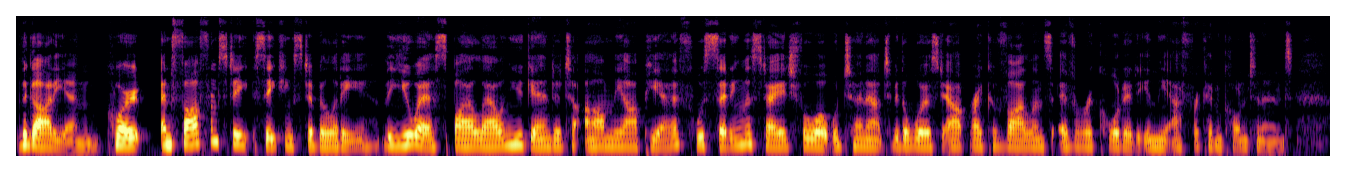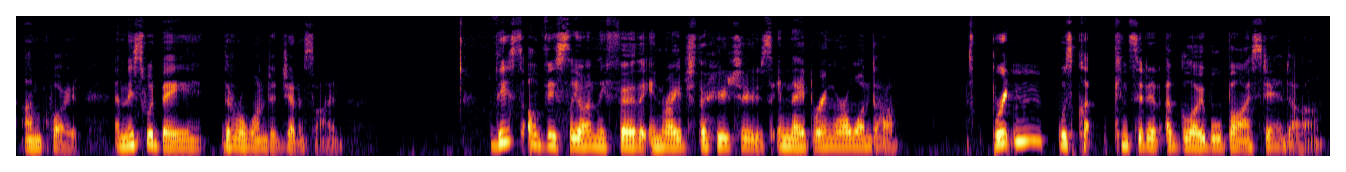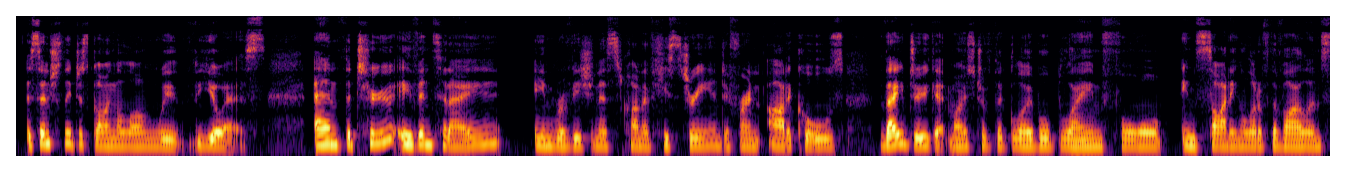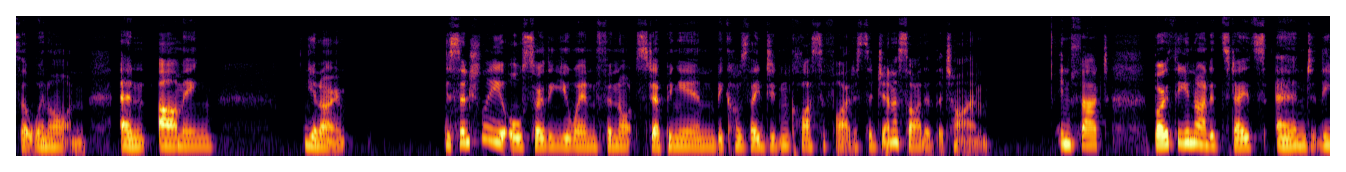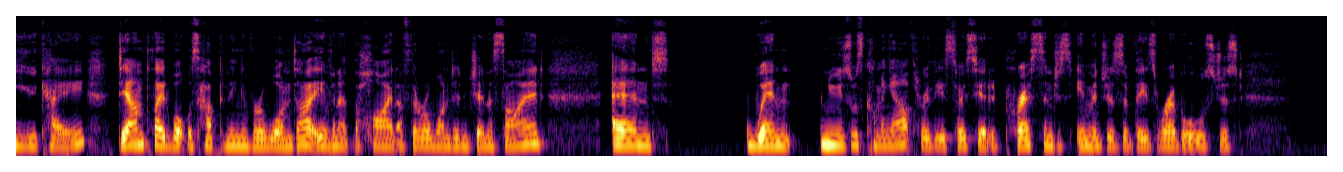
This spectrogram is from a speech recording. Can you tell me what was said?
The Guardian, quote, and far from st- seeking stability, the US, by allowing Uganda to arm the RPF, was setting the stage for what would turn out to be the worst outbreak of violence ever recorded in the African continent, unquote. And this would be the Rwandan genocide. This obviously only further enraged the Hutus in neighbouring Rwanda. Britain was cl- considered a global bystander, essentially just going along with the US and the two, even today, in revisionist kind of history and different articles, they do get most of the global blame for inciting a lot of the violence that went on and arming, you know, essentially also the UN for not stepping in because they didn't classify it as a genocide at the time. In fact, both the United States and the UK downplayed what was happening in Rwanda, even at the height of the Rwandan genocide. And when news was coming out through the Associated Press and just images of these rebels just,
